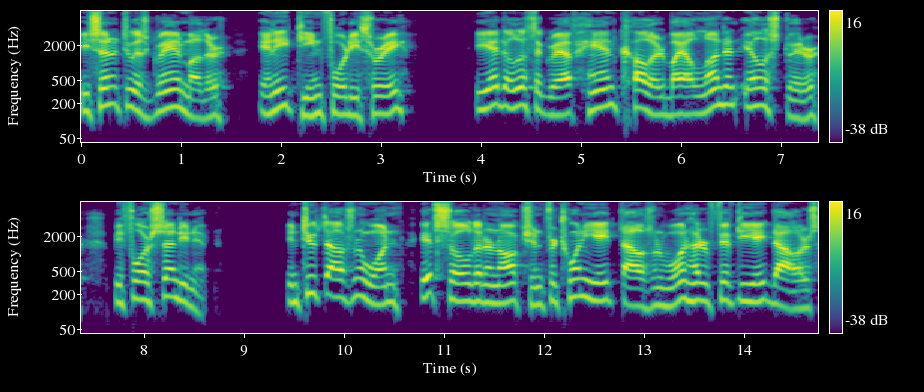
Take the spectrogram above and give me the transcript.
He sent it to his grandmother in 1843. He had the lithograph hand colored by a London illustrator before sending it. In 2001, it sold at an auction for $28,158,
